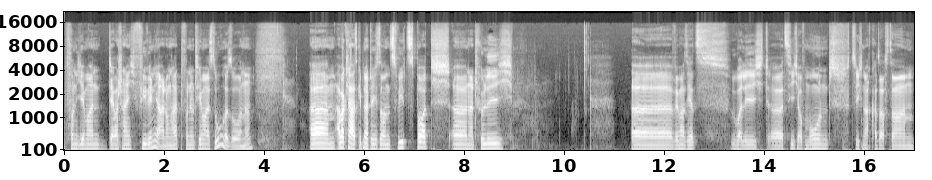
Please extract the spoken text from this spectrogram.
von jemand, der wahrscheinlich viel weniger Ahnung hat von dem Thema als du, so, ne? Ähm, aber klar, es gibt natürlich so einen Sweet Spot, äh, natürlich äh, wenn man sich jetzt überlegt, äh, ziehe ich auf den Mond, ziehe ich nach Kasachstan,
